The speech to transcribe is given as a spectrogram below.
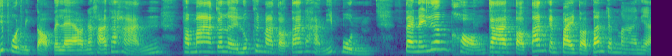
ญี่ปุ่นอีกต่อไปแล้วนะคะ ทหารพม่าก็เลยลุกขึ้นมาต่อต้านทหารญี่ปุ่น แต่ในเรื่องของการต่อต้านกันไปต่อต้านกันมาเนี่ย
